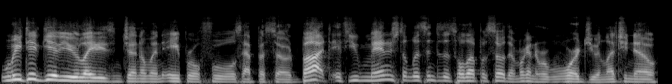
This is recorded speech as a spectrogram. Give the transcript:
We did give you, ladies and gentlemen, April Fool's episode. But if you manage to listen to this whole episode, then we're going to reward you and let you know.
